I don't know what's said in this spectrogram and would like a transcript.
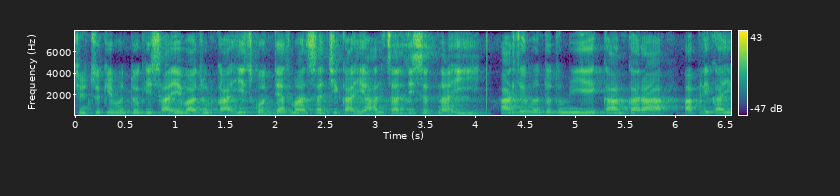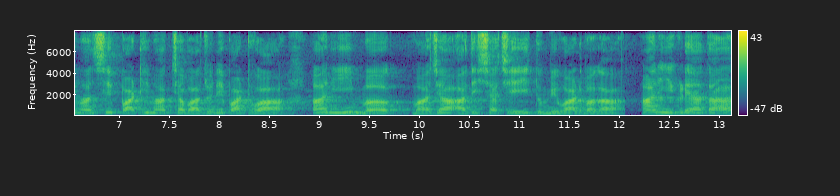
चिंचुके म्हणतो की साहेब अजून काहीच कोणत्याच माणसांची काही हालचाल दिसत नाही. अर्जुन म्हणतो तुम्ही एक काम करा आपली काही माणसे पाठीमागच्या बाजूने पाठवा. आणि मग माझ्या आदेशाची तुम्ही वाट बघा. आणि इकडे आता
